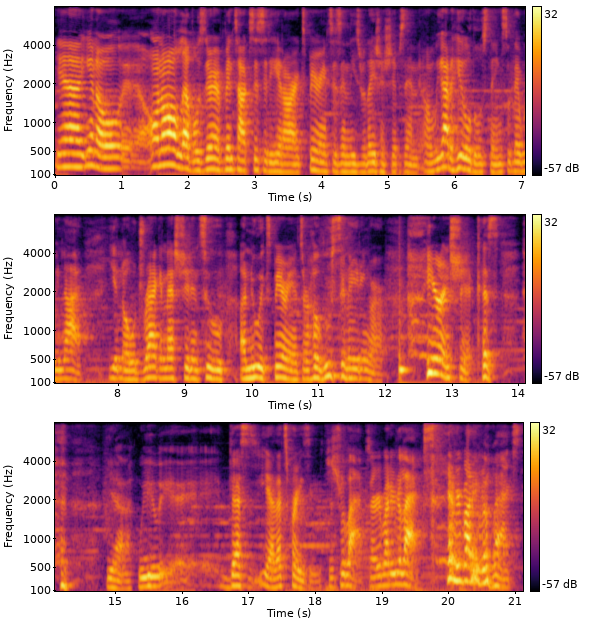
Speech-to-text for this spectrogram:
yeah, you know, on all levels, there have been toxicity in our experiences in these relationships, and um, we got to heal those things so that we're not, you know, dragging that shit into a new experience or hallucinating or hearing shit. Cause, yeah, we, that's yeah, that's crazy. Just relax. Everybody relax. Everybody relax.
